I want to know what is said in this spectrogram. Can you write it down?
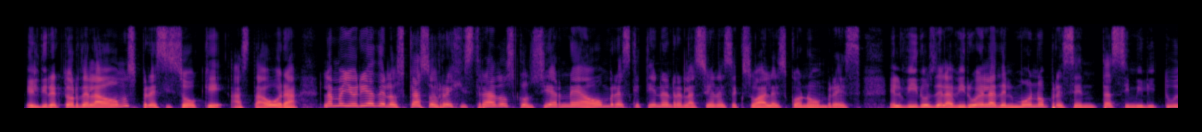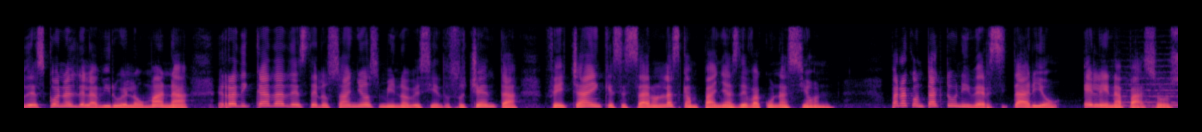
El director de la OMS precisó que, hasta ahora, la mayoría de los casos registrados concierne a hombres que tienen relaciones sexuales con hombres. El virus de la viruela del mono presenta similitudes con el de la viruela humana, erradicada desde los años 1980, fecha en que cesaron las campañas de vacunación. Para Contacto Universitario, Elena Pasos.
